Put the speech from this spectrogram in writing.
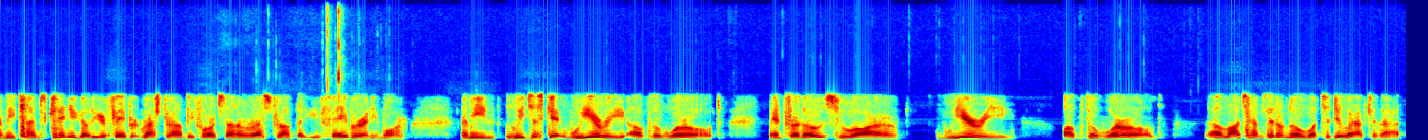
How many times can you go to your favorite restaurant before it's not a restaurant that you favor anymore? I mean, we just get weary of the world. And for those who are weary of the world, a lot of times they don't know what to do after that.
